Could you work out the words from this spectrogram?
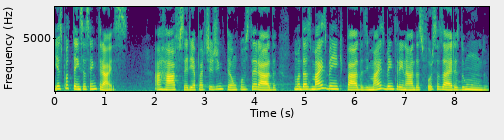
e as potências centrais. A RAF seria a partir de então considerada uma das mais bem equipadas e mais bem treinadas forças aéreas do mundo.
